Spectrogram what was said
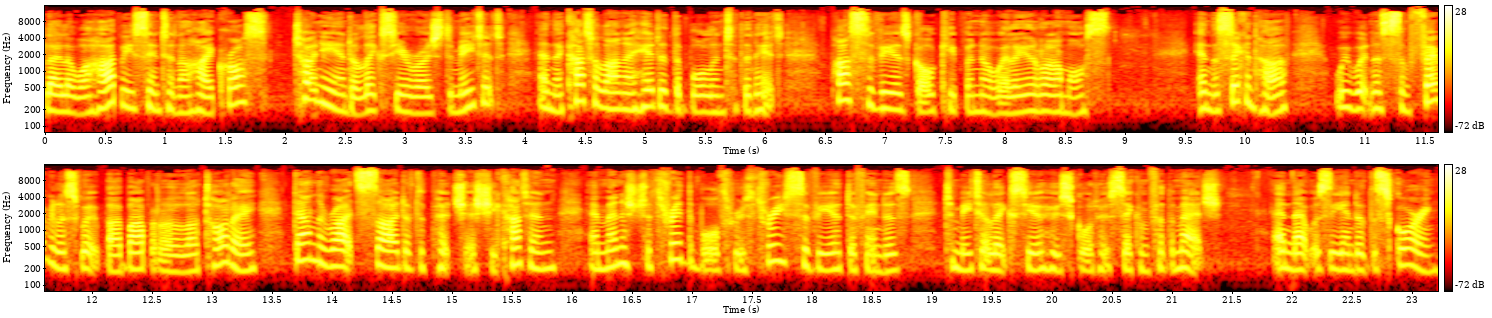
Leila Ouahabi sent in a high cross, Tony and Alexia rose to meet it, and the Catalana headed the ball into the net, past Sevilla's goalkeeper Noelia Ramos. In the second half, we witnessed some fabulous work by Barbara Latorre down the right side of the pitch as she cut in and managed to thread the ball through three Sevilla defenders to meet Alexia, who scored her second for the match. And that was the end of the scoring.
